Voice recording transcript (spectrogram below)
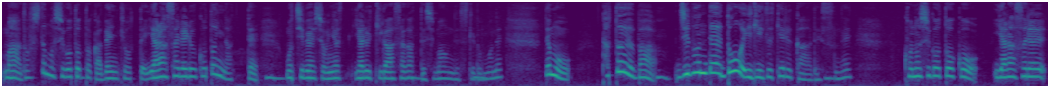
まあ、どうしても仕事とか勉強ってやらされることになって、モチベーションややる気が下がってしまうんですけどもね、でも例えば自分でどう意義づけるかですね、この仕事をこうやらされ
